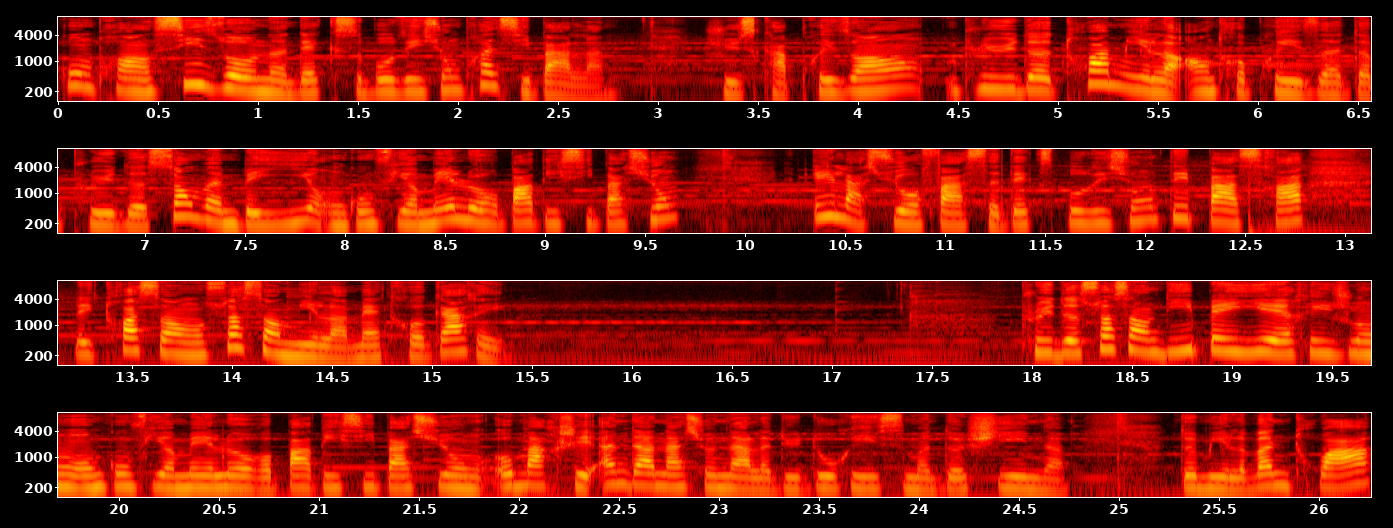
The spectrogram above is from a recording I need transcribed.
comprend six zones d'exposition principales. Jusqu'à présent, plus de 3000 entreprises de plus de 120 pays ont confirmé leur participation et la surface d'exposition dépassera les 360 000 mètres carrés. Plus de 70 pays et régions ont confirmé leur participation au marché international du tourisme de Chine 2023,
